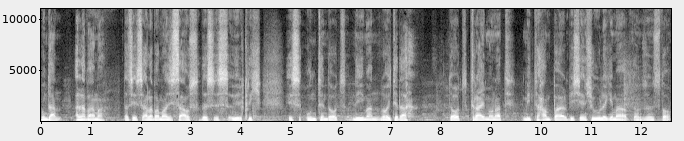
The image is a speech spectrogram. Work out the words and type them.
Und dann Alabama. Das ist Alabama ist South. Das ist wirklich ist unten dort. Niemand Leute da. Dort drei Monate mit Handball, bisschen Schule gemacht und sonst so.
